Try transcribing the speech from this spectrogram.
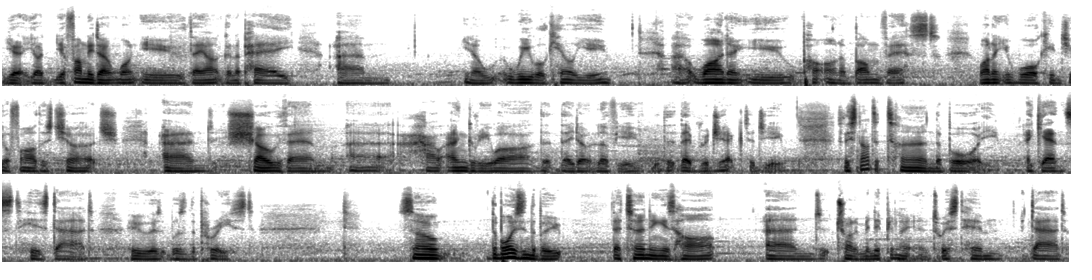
"Your your, your family don't want you. They aren't going to pay. Um, you know, we will kill you." Uh, why don't you put on a bomb vest? Why don't you walk into your father's church and show them uh, how angry you are that they don't love you, that they've rejected you? So they start to turn the boy against his dad, who was, was the priest. So the boy's in the boot, they're turning his heart and trying to manipulate and twist him. Dad,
